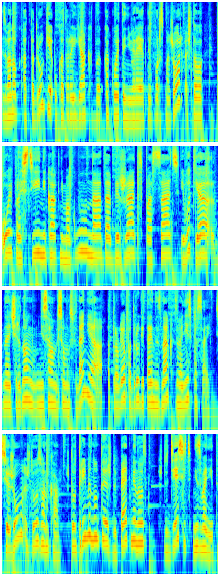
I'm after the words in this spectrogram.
Звонок от подруги, у которой якобы какой-то невероятный форс-мажор, что «Ой, прости, никак не могу, надо бежать, спасать». И вот я на очередном не самом веселом свидании отправляю подруге тайный знак «Звони, спасай». Сижу, жду звонка. Жду три минуты, жду пять минут, жду десять, не звонит.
